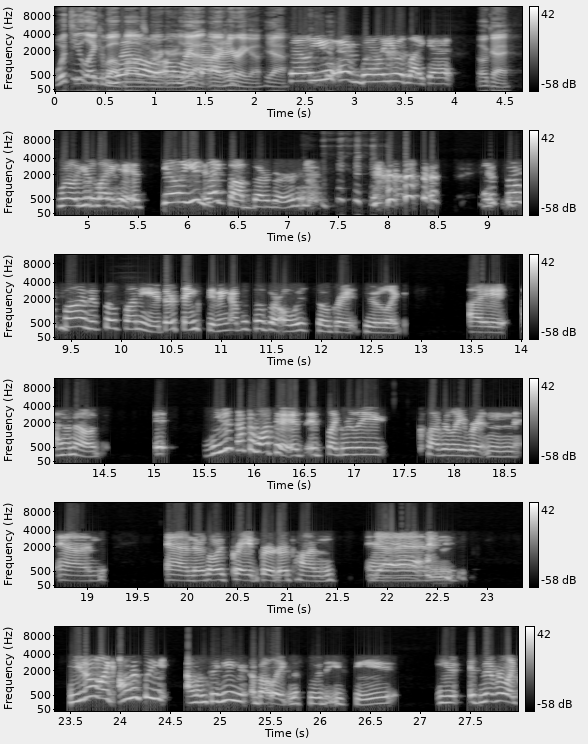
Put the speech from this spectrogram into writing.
what do you like about Will, Bob's Burgers? Oh yeah, God. all right, here we go. Yeah, Will you uh, Will you would like it? Okay. Will you like, like, it? It's, Will you'd like Bob Burger. it's so fun. It's so funny. Their Thanksgiving episodes are always so great too. Like I I don't know. It you just have to watch it. It's it's like really cleverly written and and there's always great burger puns and yeah. you know like honestly I'm thinking about like the food that you see you it's never like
